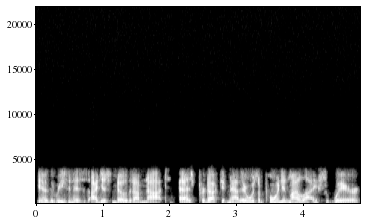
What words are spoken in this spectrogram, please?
you know, the reason is, is I just know that I'm not as productive. Now, there was a point in my life where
